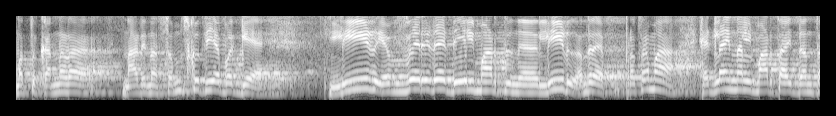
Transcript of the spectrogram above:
ಮತ್ತು ಕನ್ನಡ ನಾಡಿನ ಸಂಸ್ಕೃತಿಯ ಬಗ್ಗೆ ಲೀಡ್ ಎವ್ರಿ ಡೇ ಡೀಲ್ ಮಾಡ್ತ ಲೀಡ್ ಅಂದರೆ ಪ್ರಥಮ ಹೆಡ್ಲೈನಲ್ಲಿ ಮಾಡ್ತಾ ಇದ್ದಂಥ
